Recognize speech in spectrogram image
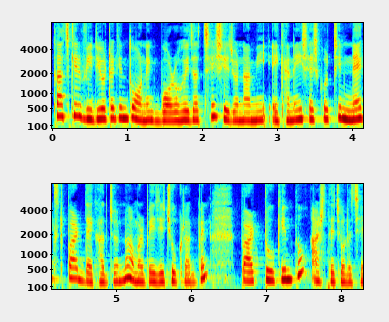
তো আজকের ভিডিওটা কিন্তু অনেক বড় হয়ে যাচ্ছে সেই জন্য আমি এখানেই শেষ করছি। নেক্সট পার্ট দেখার জন্য আমার পেজে চোখ রাখবেন। পার্ট টু কিন্তু আসতে চলেছে।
